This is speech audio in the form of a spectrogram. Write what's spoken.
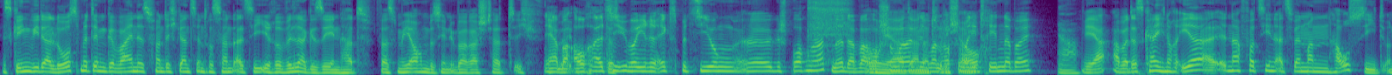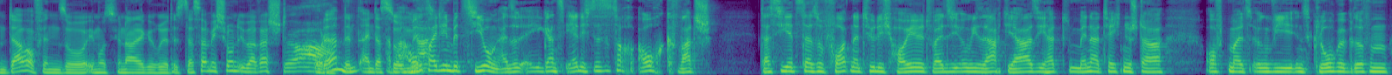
Es ging wieder los mit dem Gewein, das fand ich ganz interessant, als sie ihre Villa gesehen hat, was mich auch ein bisschen überrascht hat. Ich, ja, aber auch als das- sie über ihre Ex-Beziehung äh, gesprochen hat, ne, da war Oh auch schon ja, mal, da da waren auch schon mal die auch. Tränen dabei. Ja. Ja, aber das kann ich noch eher nachvollziehen, als wenn man ein Haus sieht und daraufhin so emotional gerührt ist. Das hat mich schon überrascht. Ja. Oder? Nimmt einen das so Aber mit? auch bei den Beziehungen, also ey, ganz ehrlich, das ist doch auch Quatsch. Dass sie jetzt da sofort natürlich heult, weil sie irgendwie sagt, ja, sie hat männertechnisch da oftmals irgendwie ins Klo gegriffen.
